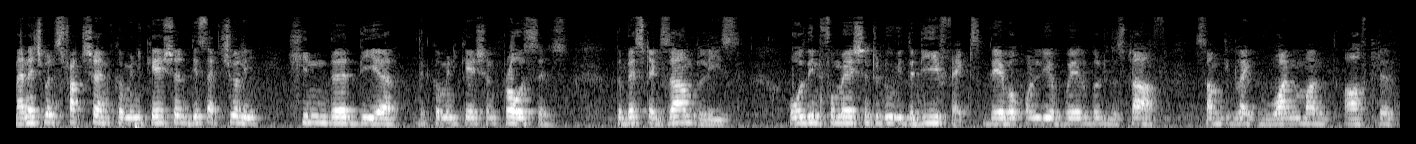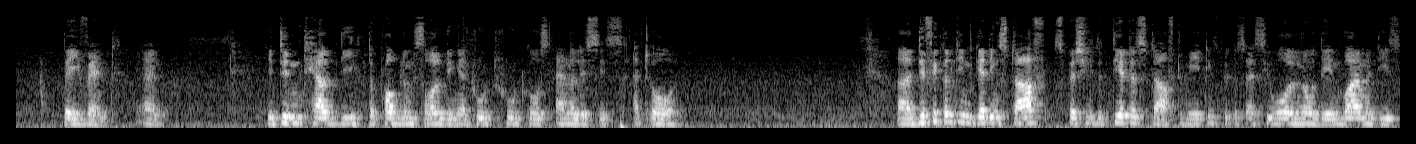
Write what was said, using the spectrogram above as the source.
Management structure and communication. This actually hindered the uh, the communication process. The best example is all the information to do with the defects. They were only available to the staff something like one month after the event, and it didn't help the, the problem solving and root root cause analysis at all. Uh, difficulty in getting staff, especially the theatre staff, to meetings because, as you all know, the environment is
